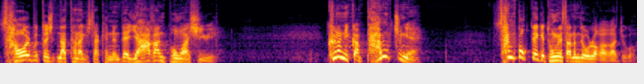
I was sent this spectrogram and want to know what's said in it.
4월부터 나타나기 시작했는데 야간 봉화 시위. 그러니까 밤중에 산 꼭대기에 동네 사람들이 올라가 가지고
